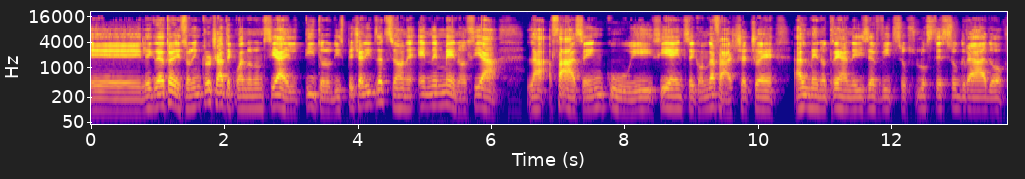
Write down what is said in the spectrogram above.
Le graduatorie sono incrociate quando non si ha il titolo di specializzazione e nemmeno si ha la fase in cui si è in seconda fascia, cioè almeno tre anni di servizio sullo stesso grado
